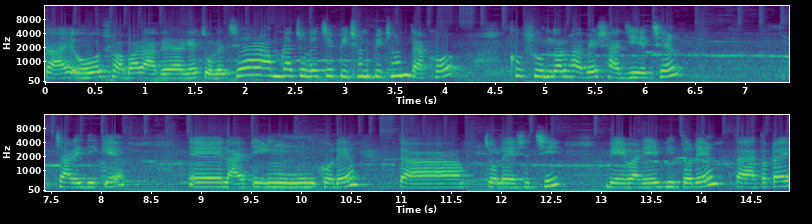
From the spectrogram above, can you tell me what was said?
তাই ও সবার আগে আগে চলেছে। আর আমরা চলেছি পিছন পিছন, দেখো। খুব সুন্দরভাবে সাজিয়েছে চারিদিকে। লাইটিং করে তা চলে এসেছি বিয়েবাড়ির ভিতরে। তা এতটাই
